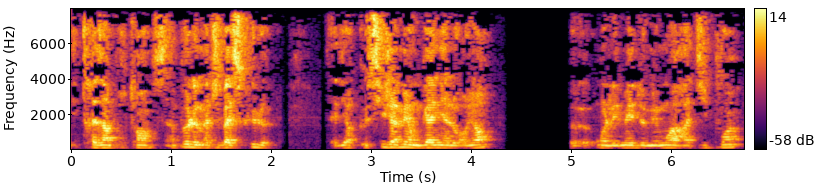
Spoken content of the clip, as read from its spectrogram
est très important. C'est un peu le match bascule. C'est-à-dire que si jamais on gagne à Lorient, euh, on les met de mémoire à 10 points.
